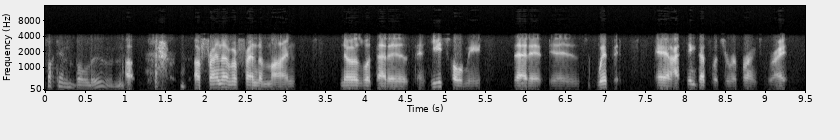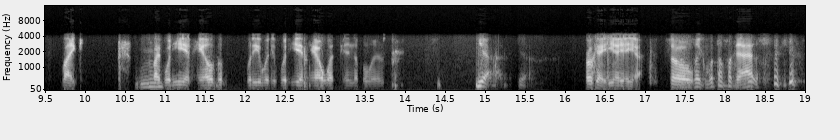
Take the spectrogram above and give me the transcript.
fucking balloon. Uh, a friend of a friend of mine knows what that is, and he told me that it is whippet, and I think that's what you're referring to, right? Like, Mhm. like would he inhale the would he would, would he inhale what's in the balloon? yeah, yeah. Okay, yeah, yeah, yeah. So was like, what the fuck that- is this?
